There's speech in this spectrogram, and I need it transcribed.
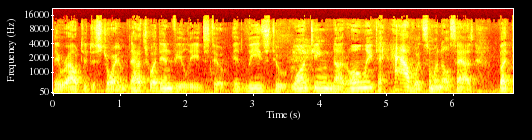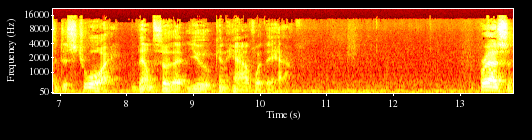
They were out to destroy him. That's what envy leads to. It leads to wanting not only to have what someone else has, but to destroy them so that you can have what they have. Whereas,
